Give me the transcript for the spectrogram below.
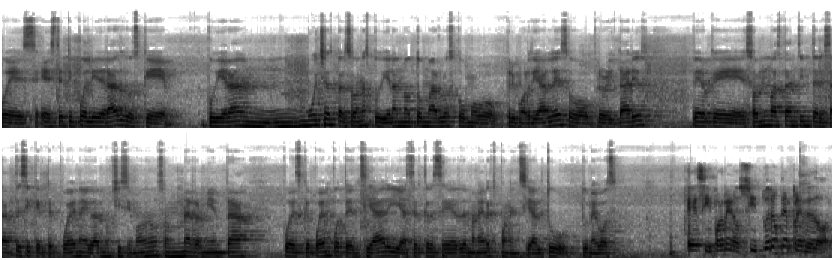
pues este tipo de liderazgos que pudieran muchas personas pudieran no tomarlos como primordiales o prioritarios pero que son bastante interesantes y que te pueden ayudar muchísimo. Son una herramienta pues que pueden potenciar y hacer crecer de manera exponencial tu, tu negocio. Es decir, por menos, si tú eres un emprendedor,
